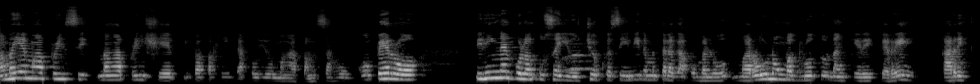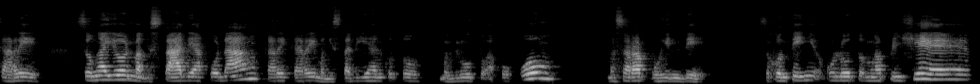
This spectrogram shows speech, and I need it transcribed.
Mamaya mga prinsip, mga prinsip, ipapakita ko yung mga pangsahog ko. Pero tiningnan ko lang to sa YouTube kasi hindi naman talaga ako marunong magluto ng kare-kare, kare-kare. So ngayon, mag-study ako ng kare-kare, mag-studyhan ko to, magluto ako kung masarap o hindi. So continue ko luto mga prinsip.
